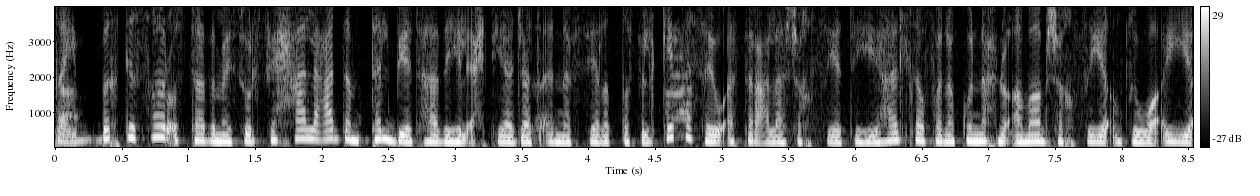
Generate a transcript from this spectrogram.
طيب نعم. باختصار أستاذة ميسول في حال عدم تلبية هذه الاحتياجات النفسية للطفل كيف سيؤثر على شخصيته هل سوف نكون نحن أمام شخصية انطوائية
